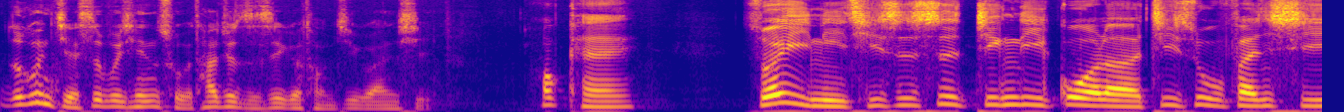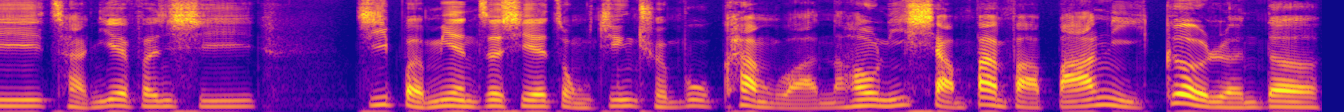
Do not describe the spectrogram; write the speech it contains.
如果你解释不清楚，它就只是一个统计关系。OK，所以你其实是经历过了技术分析、产业分析、基本面这些总经全部看完，然后你想办法把你个人的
